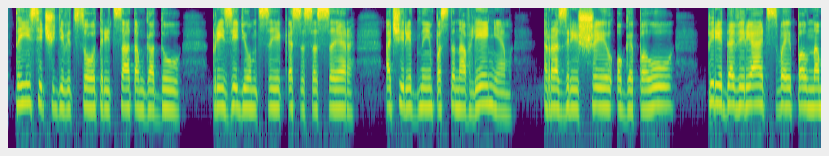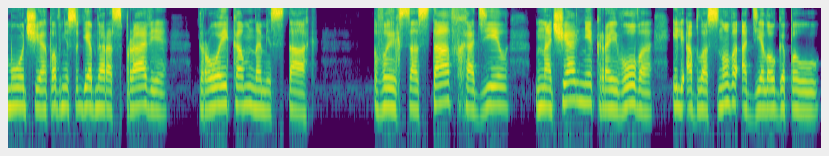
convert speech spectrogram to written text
В 1930 году Президиум ЦИК СССР очередным постановлением разрешил ОГПУ передоверять свои полномочия по внесудебной расправе тройкам на местах. В их состав входил начальник краевого или областного отдела ОГПУ,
